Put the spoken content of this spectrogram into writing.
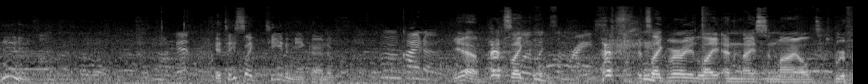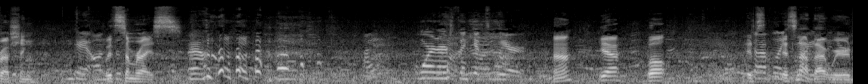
Good. It tastes like tea to me, kind of. Mm, kind of. Yeah, it's like with, with some rice. it's like very light and nice and mild, refreshing, Okay, on with to- some rice. Foreigners think it's weird. Huh? Yeah. Well, it's have, like, it's not that weird.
